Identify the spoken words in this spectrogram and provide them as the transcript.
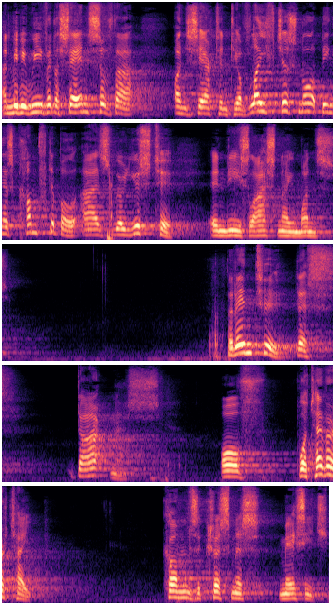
And maybe we've had a sense of that uncertainty of life just not being as comfortable as we're used to in these last nine months. But into this darkness of whatever type, comes the Christmas message.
